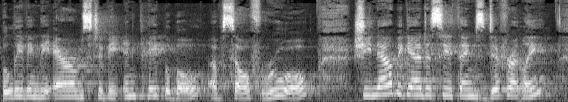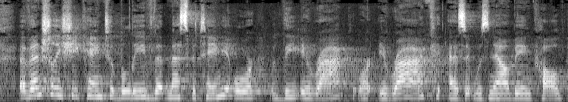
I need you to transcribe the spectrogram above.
believing the Arabs to be incapable of self rule, she now began to see things differently. Eventually, she came to believe that Mesopotamia, or the Iraq, or Iraq as it was now being called,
